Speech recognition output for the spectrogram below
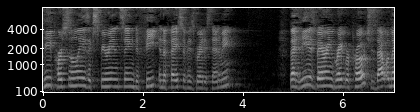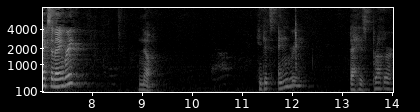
he personally is experiencing defeat in the face of his greatest enemy. That he is bearing great reproach. Is that what makes him angry? No. He gets angry that his brother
